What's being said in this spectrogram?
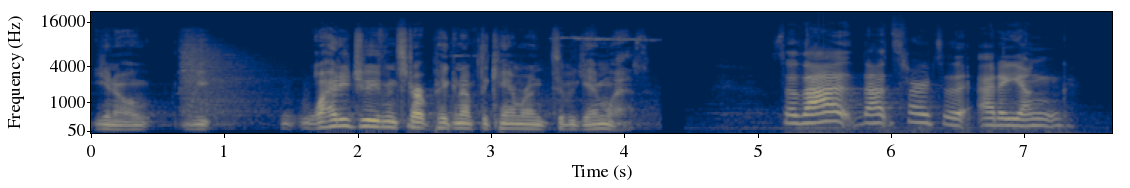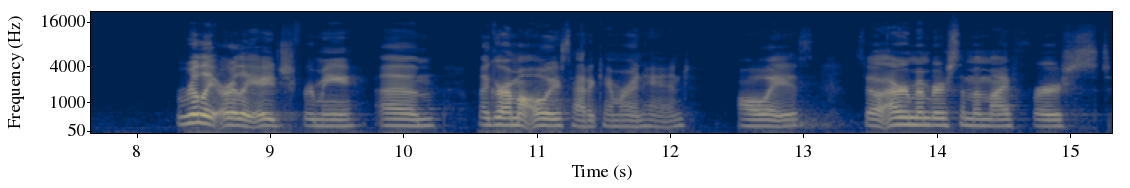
you know, you, why did you even start picking up the camera to begin with? So that that starts at a young, really early age for me. Um, my grandma always had a camera in hand, always. So I remember some of my first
